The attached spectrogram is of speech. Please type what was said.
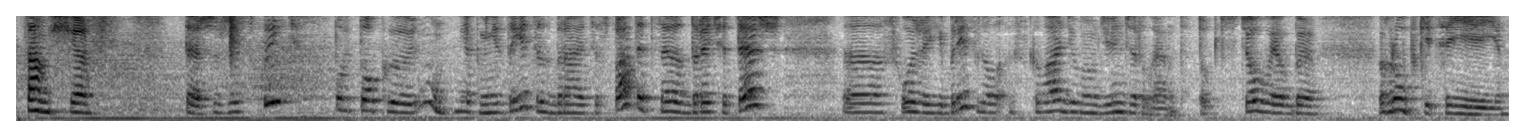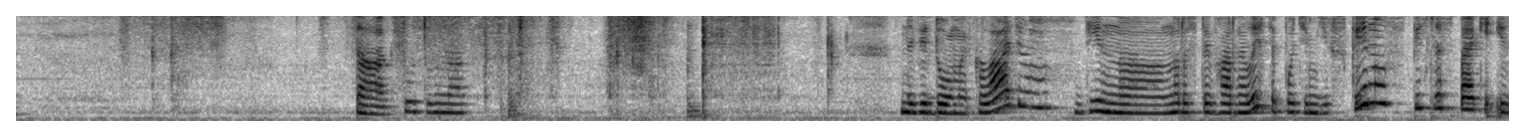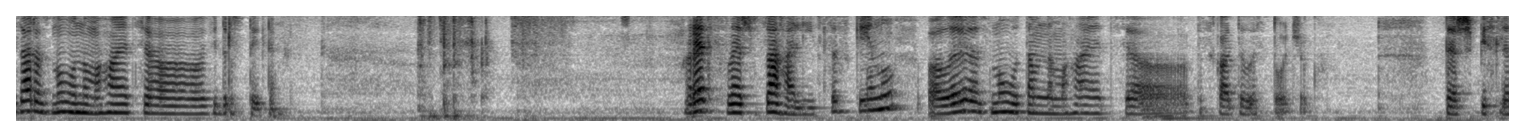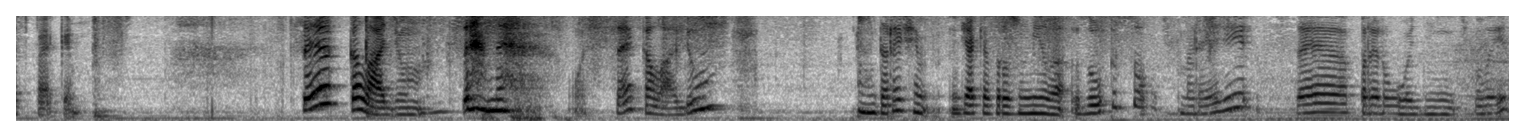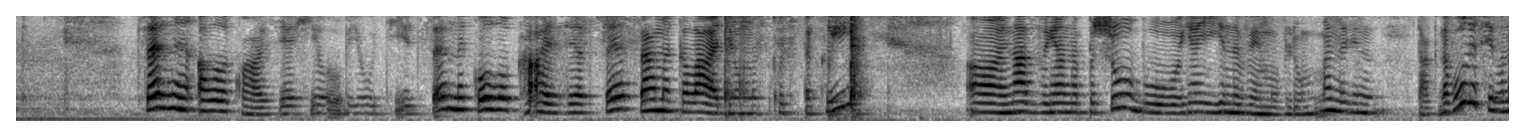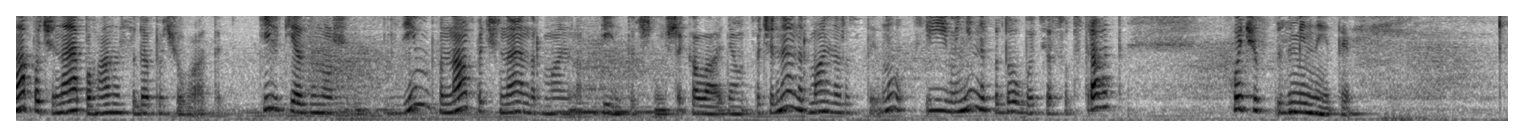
Там ще теж вже спить, поки, ну, як мені здається, збирається спати. Це, до речі, теж е, схожий гібрид з каладіумом Gingerland. Тобто з цього якби групки цієї. Так, тут у нас невідомий каладіум. Він е, наростив гарне листя, потім їх скинув після спеки і зараз знову намагається відростити. Red Flash взагалі все скинув, але знову там намагається пускати листочок. Теж після спеки. Це каладіум. Це не ось це каладіум. До речі, як я зрозуміла з опису мережі, це природній вид. Це не алоказія Hello Beauty, це не колоказія, це саме каладіум ось, такий. А, назву я напишу, бо я її не вимовлю. У мене він так, на вулиці вона починає погано себе почувати. Тільки я заношу дім, вона починає нормально, він точніше, каладіум, починає нормально рости. Ну, і мені не подобається субстрат. Хочу змінити.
